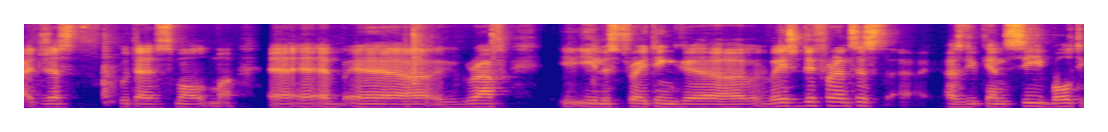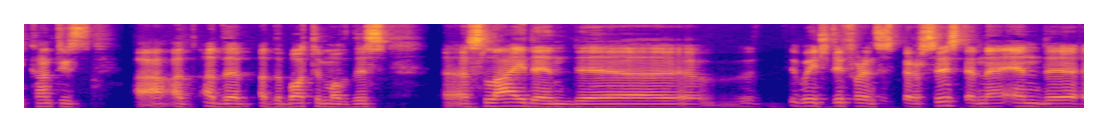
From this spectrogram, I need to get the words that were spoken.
I just put a small uh, uh, graph illustrating uh, wage differences. As you can see, Baltic countries at, at, the at the bottom of this uh, slide, and wage differences persist. And and uh,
